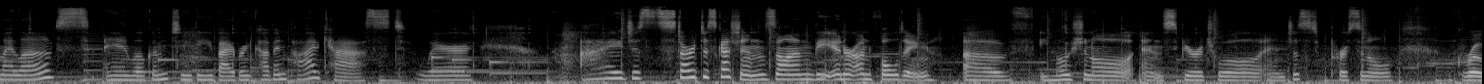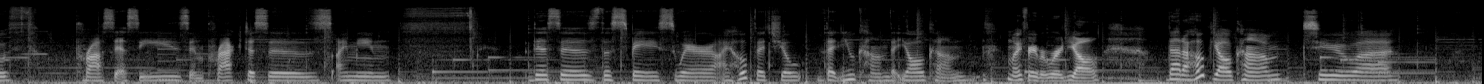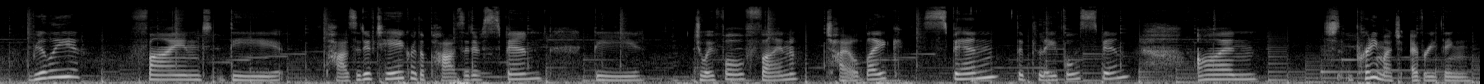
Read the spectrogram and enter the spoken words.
My loves, and welcome to the Vibrant Coven podcast, where I just start discussions on the inner unfolding of emotional and spiritual and just personal growth processes and practices. I mean, this is the space where I hope that you that you come, that y'all come. My favorite word, y'all. That I hope y'all come to uh, really find the positive take or the positive spin, the joyful, fun, childlike spin, the playful spin on pretty much everything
